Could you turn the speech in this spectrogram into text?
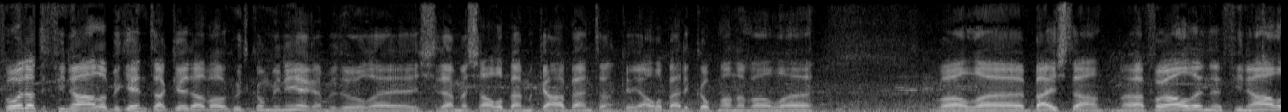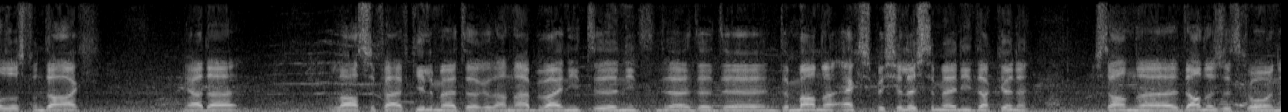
voordat de finale begint, dan kun je dat wel goed combineren. Ik bedoel, als je daar met z'n allen bij elkaar bent... dan kun je allebei de kopmannen wel, wel uh, bijstaan. Maar vooral in de finale zoals vandaag... Ja, de, de laatste vijf kilometer, dan hebben wij niet, uh, niet de, de, de, de, mannen echt specialisten mee die dat kunnen. Dus dan, dan is het gewoon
